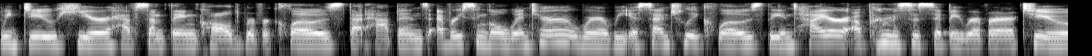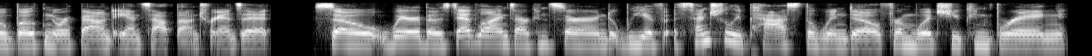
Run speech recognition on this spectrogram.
We do here have something called river close that happens every single winter, where we essentially close the entire upper Mississippi River to both northbound and southbound transit. So, where those deadlines are concerned, we have essentially passed the window from which you can bring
